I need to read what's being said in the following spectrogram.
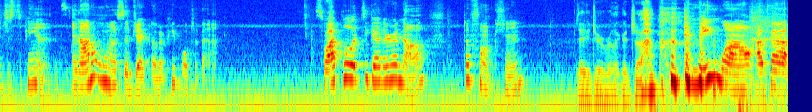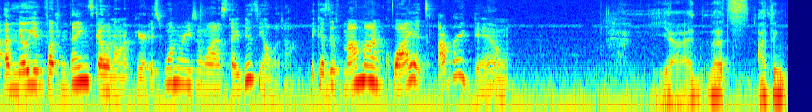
It just depends. And I don't want to subject other people to that. So I pull it together enough to function. yeah you do a really good job And meanwhile, I've got a million fucking things going on up here. It's one reason why I stay busy all the time. Because if my mind quiets, I break down. Yeah, and that's I think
